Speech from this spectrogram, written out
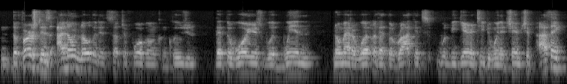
The first is I don't know that it's such a foregone conclusion that the Warriors would win no matter what, or that the Rockets would be guaranteed to win a championship. I think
